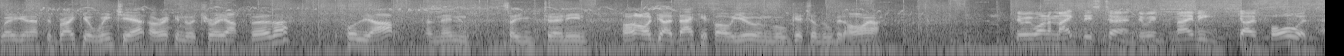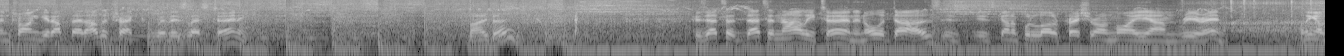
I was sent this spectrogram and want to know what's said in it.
You're gonna have to break your winch out, I reckon, to a tree up further, pull you up, and then so you can turn in. I'd go back if I were you, and we'll get you a little bit higher. Do we want to make this turn? Do we maybe go forward and try and get up that other track where there's less turning? Maybe. Because that's a that's a gnarly turn, and all it does is is going to put a lot of pressure on my um, rear end. I think I'm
